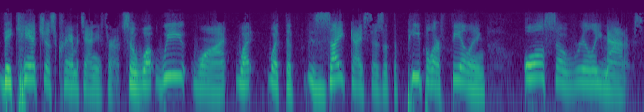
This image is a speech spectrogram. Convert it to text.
They can't just cram it down your throat. So what we want, what what the zeitgeist is, what the people are feeling, also really matters.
